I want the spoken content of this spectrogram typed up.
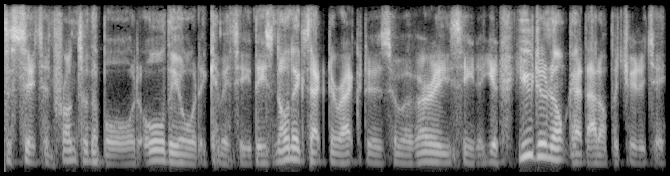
to sit in front of the board or the audit committee, these non-exec directors who are very senior, you, you do not get that opportunity.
